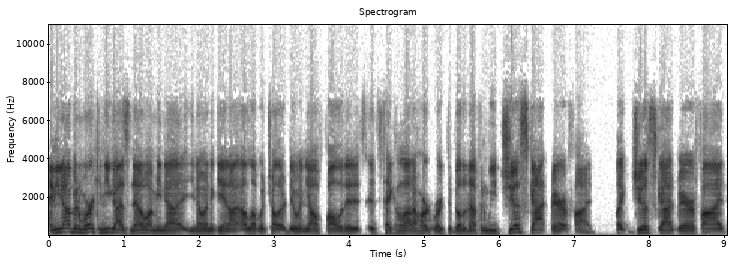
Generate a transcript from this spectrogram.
and you know, I've been working. You guys know, I mean, uh, you know, and again, I, I love what y'all are doing. Y'all followed it. It's it's taken a lot of hard work to build it up, and we just got verified. Like, just got verified,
